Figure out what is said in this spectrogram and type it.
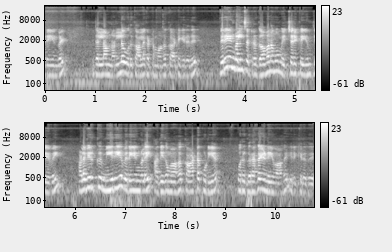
விரயங்கள் இதெல்லாம் நல்ல ஒரு காலகட்டமாக காட்டுகிறது. விரயங்களில் சற்று கவனமும் எச்சரிக்கையும் தேவை. அளவிற்கு மீறிய விரயங்களை அதிகமாக காட்டக்கூடிய ஒரு கிரக இணைவாக இருக்கிறது.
